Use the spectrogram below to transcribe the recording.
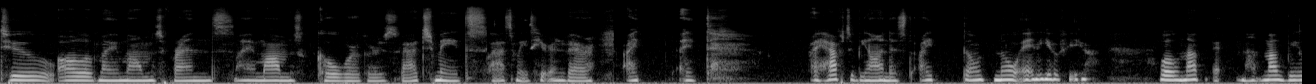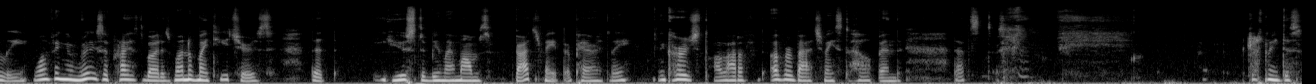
to all of my mom's friends my mom's co-workers batchmates classmates here and there I I I have to be honest I don't know any of you well, not, eh, not not really. One thing I'm really surprised about is one of my teachers that used to be my mom's batchmate apparently encouraged a lot of other batchmates to help and that's trust me this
